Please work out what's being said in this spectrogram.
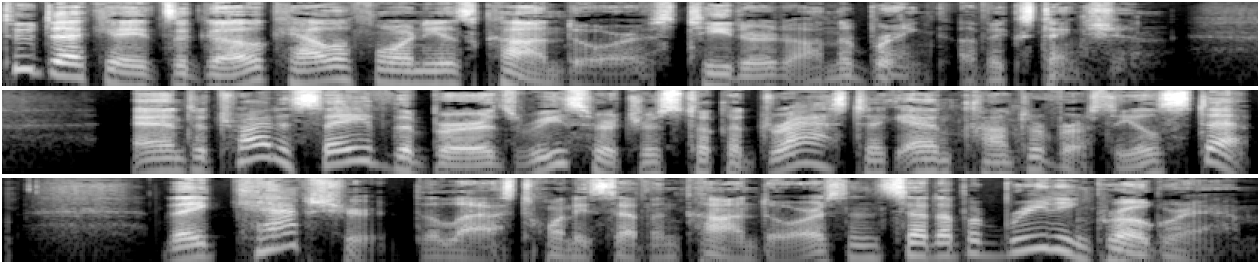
Two decades ago, California's condors teetered on the brink of extinction. And to try to save the birds, researchers took a drastic and controversial step. They captured the last 27 condors and set up a breeding program.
